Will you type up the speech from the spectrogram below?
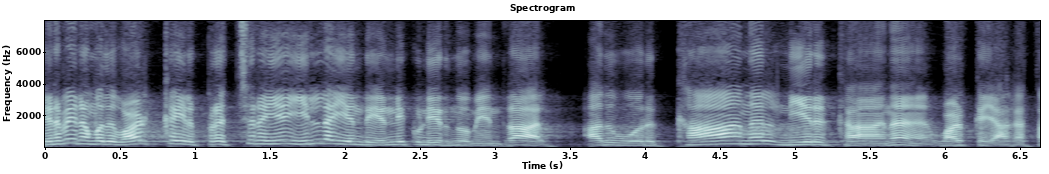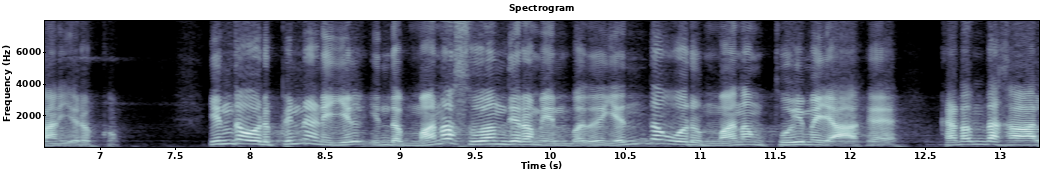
எனவே நமது வாழ்க்கையில் பிரச்சனையே இல்லை என்று எண்ணிக்கொண்டிருந்தோம் என்றால் அது ஒரு காணல் நீருக்கான வாழ்க்கையாகத்தான் இருக்கும். இந்த ஒரு பின்னணியில் இந்த மன சுதந்திரம் என்பது எந்த ஒரு மனம் தூய்மையாக கடந்த கால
